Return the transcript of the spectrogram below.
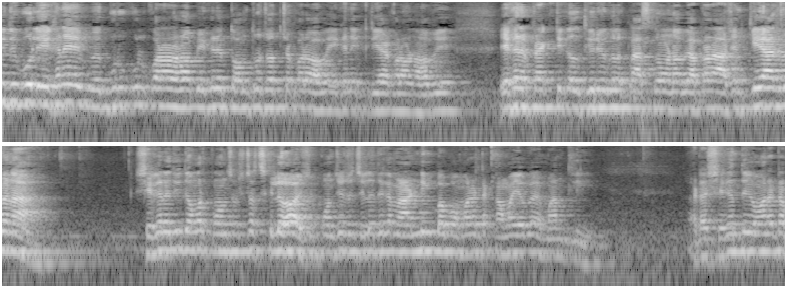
যদি বলি, এখানে গুরুকুল করানো হবে, এখানে তন্ত্র চর্চা করা হবে, এখানে ক্রিয়া করানো হবে, এখানে প্র্যাকটিক্যাল থিওরিক্যাল ক্লাস করানো হবে, আপনারা আসেন, কে আসবে না? সেখানে যদি আমার পঞ্চাশটা ছেলে হয়, সেই পঞ্চাশটা ছেলে থেকে আমি আর্নিং পাবো, আমার একটা কামাই হবে মান্থলি একটা সেখান থেকে আমার একটা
